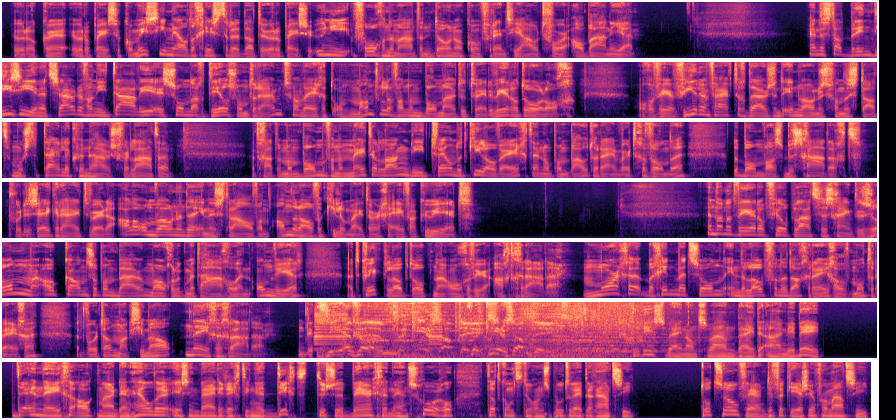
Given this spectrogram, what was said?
De Europese Commissie meldde gisteren dat de Europese Unie volgende maand een donorconferentie houdt voor Albanië. En de stad Brindisi in het zuiden van Italië is zondag deels ontruimd... vanwege het ontmantelen van een bom uit de Tweede Wereldoorlog. Ongeveer 54.000 inwoners van de stad moesten tijdelijk hun huis verlaten. Het gaat om een bom van een meter lang die 200 kilo weegt... en op een bouwterrein werd gevonden. De bom was beschadigd. Voor de zekerheid werden alle omwonenden in een straal van anderhalve kilometer geëvacueerd. En dan het weer. Op veel plaatsen schijnt de zon, maar ook kans op een bui, mogelijk met hagel en onweer. Het kwik loopt op naar ongeveer 8 graden. Morgen begint met zon, in de loop van de dag regen of motregen. Het wordt dan maximaal 9 graden. ZFM, verkeersupdate. verkeersupdate. Dit is Wijnand Zwaan bij de ANWB. De N9 Alkmaar-Den Helder is in beide richtingen dicht tussen Bergen en Schorel. Dat komt door een spoedreparatie. Tot zover de verkeersinformatie.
